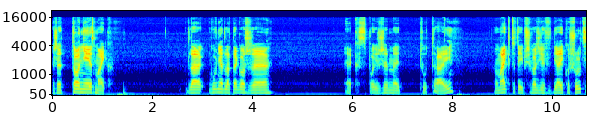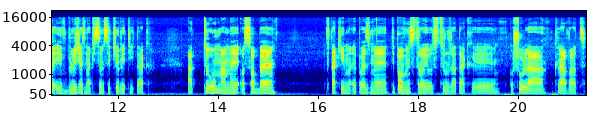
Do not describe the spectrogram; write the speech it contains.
że to nie jest Mike. Dla, głównie dlatego, że jak spojrzymy tutaj, no Mike tutaj przychodzi w białej koszulce i w bluzie z napisem security, tak? A tu mamy osobę w takim e, powiedzmy typowym stroju stróża, tak? Yy, koszula, krawat.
